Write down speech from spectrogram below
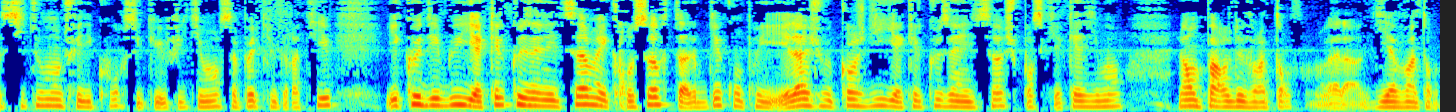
si tout le monde fait des cours, c'est qu'effectivement, ça peut être lucratif. Et qu'au début, il y a quelques années de ça, Microsoft a bien compris. Et là, quand je dis il y a quelques années de ça, je pense qu'il y a quasiment, là, on parle de 20 ans. Voilà, d'il y a 20 ans.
